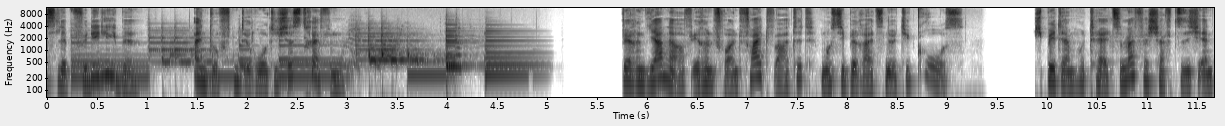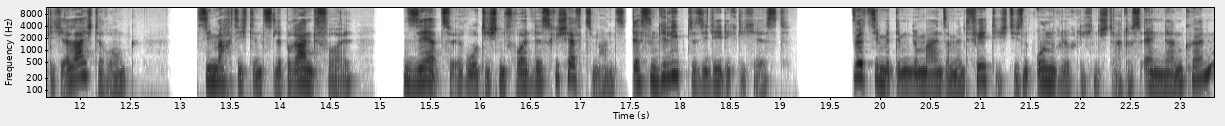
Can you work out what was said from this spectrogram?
Slip für die Liebe. Ein duftend erotisches Treffen. Während Janne auf ihren Freund Veit wartet, muss sie bereits nötig groß. Später im Hotelzimmer verschafft sie sich endlich Erleichterung. Sie macht sich den Slip randvoll, sehr zur erotischen Freude des Geschäftsmanns, dessen Geliebte sie lediglich ist. Wird sie mit dem gemeinsamen Fetisch diesen unglücklichen Status ändern können?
